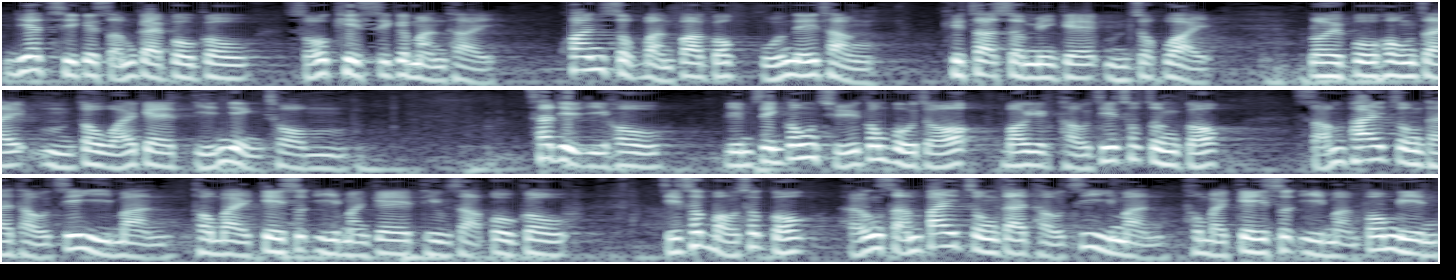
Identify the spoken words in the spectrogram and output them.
呢一次嘅審計報告所揭示嘅問題，均屬文化局管理層決策上面嘅唔作為、內部控制唔到位嘅典型錯誤。七月二號，廉政公署公布咗貿易投資促進局審批重大投資移民同埋技術移民嘅調查報告，指出貿促局響審批重大投資移民同埋技術移民方面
